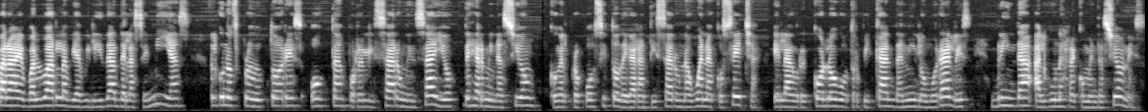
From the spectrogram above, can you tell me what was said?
Para evaluar la viabilidad de las semillas, algunos productores optan por realizar un ensayo de germinación con el propósito de garantizar una buena cosecha. El agroecólogo tropical Danilo Morales brinda algunas recomendaciones.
